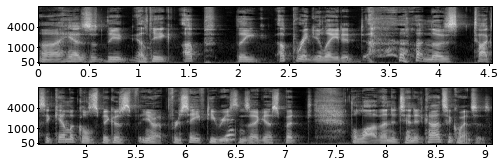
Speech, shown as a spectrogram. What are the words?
uh, has the the up they upregulated on those toxic chemicals because you know for safety reasons, I guess, but the law of unintended consequences.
